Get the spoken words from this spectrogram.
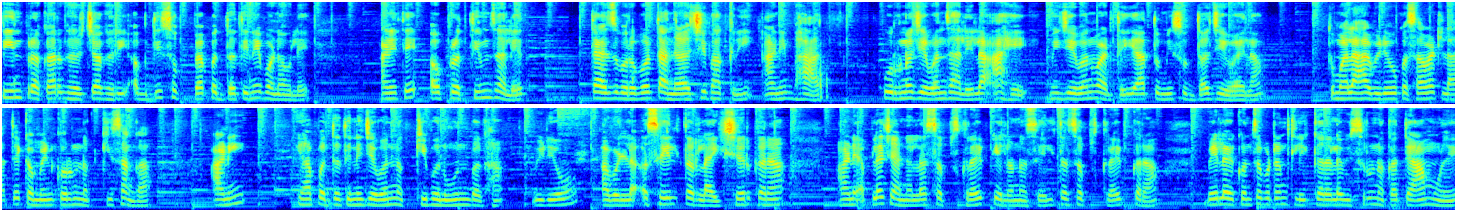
तीन प्रकार घरच्या घरी अगदी सोप्या पद्धतीने बनवले आणि ते अप्रतिम झालेत. त्याचबरोबर तांदळाची भाकरी आणि भात पूर्ण जेवण झालेलं आहे. मी जेवण वाढते या तुम्ही सुद्धा जेवायला. तुम्हाला हा व्हिडिओ कसा वाटला ते कमेंट करून नक्की सांगा. आणि ह्या पद्धतीने जेवण नक्की बनवून बघा. व्हिडिओ आवडला असेल तर लाईक शेअर करा आणि आपल्या चॅनलला सबस्क्राईब केलं नसेल तर सबस्क्राईब करा. बेल आयकॉनचं बटन क्लिक करायला विसरू नका. त्यामुळे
